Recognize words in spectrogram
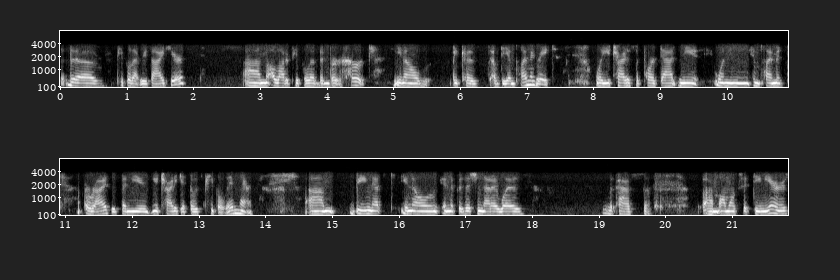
the people that reside here. Um, a lot of people have been hurt, you know, because of the employment rate. Well, you try to support that, and you, when employment arises, then you you try to get those people in there. Um, being that you know in the position that I was the past um, almost 15 years,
